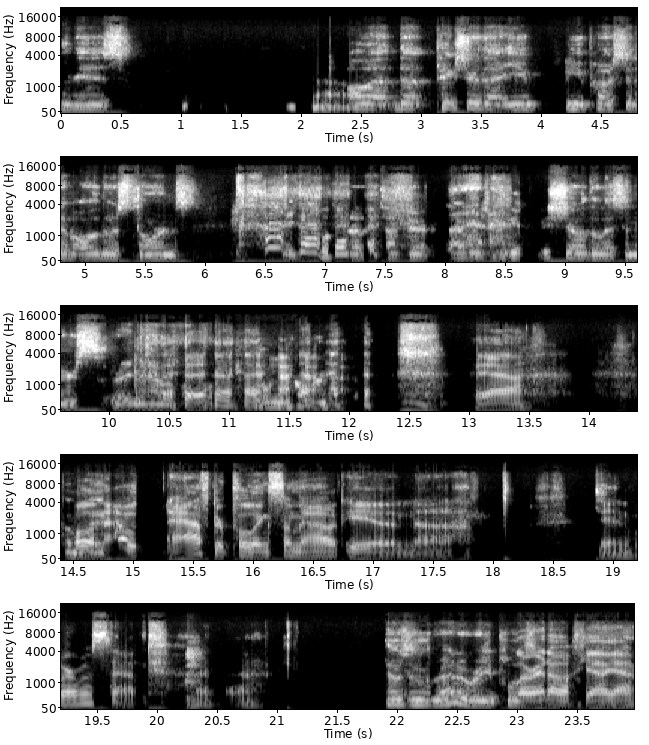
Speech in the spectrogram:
is. Uh, all uh, the picture that you you posted of all of those thorns. I wish you could show the listeners right now. yeah. Well, now after pulling some out in uh, in where was that? Uh, that was in Loreto where you pulled. Loreto, some. yeah, yeah.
